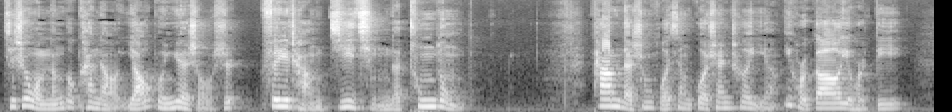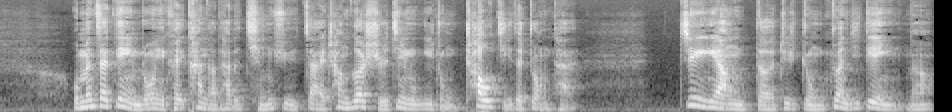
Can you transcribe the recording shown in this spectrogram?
其实我们能够看到，摇滚乐手是非常激情的、冲动的，他们的生活像过山车一样，一会儿高一会儿低。我们在电影中也可以看到他的情绪在唱歌时进入一种超级的状态。这样的这种传记电影呢，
